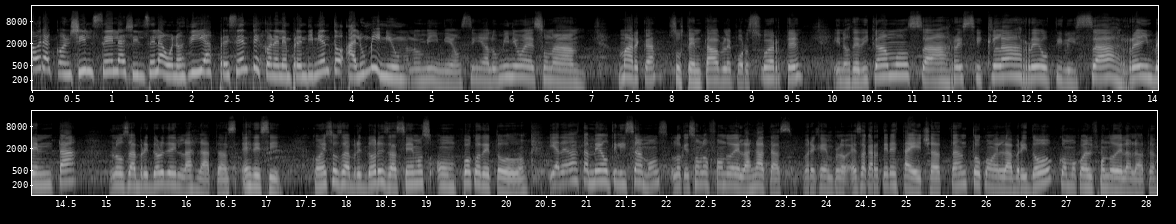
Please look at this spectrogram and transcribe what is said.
ahora con Gilcela. Gilcela, buenos días. Presentes con el emprendimiento Aluminium. Aluminio, sí, Aluminio es una marca sustentable por suerte y nos dedicamos a reciclar, reutilizar, reinventar los abridores de las latas. Es decir, con esos abridores hacemos un poco de todo. Y además también utilizamos lo que son los fondos de las latas. Por ejemplo, esa cartera está hecha tanto con el abridor como con el fondo de la lata.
